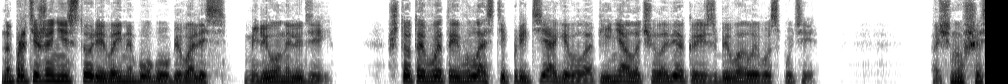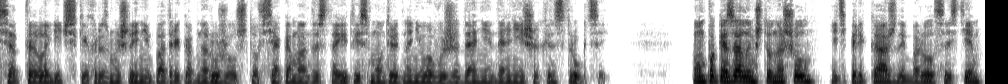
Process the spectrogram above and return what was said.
На протяжении истории во имя Бога убивались миллионы людей. Что-то в этой власти притягивало, опьяняло человека и сбивало его с пути. Очнувшись от теологических размышлений, Патрик обнаружил, что вся команда стоит и смотрит на него в ожидании дальнейших инструкций. Он показал им, что нашел, и теперь каждый боролся с тем,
